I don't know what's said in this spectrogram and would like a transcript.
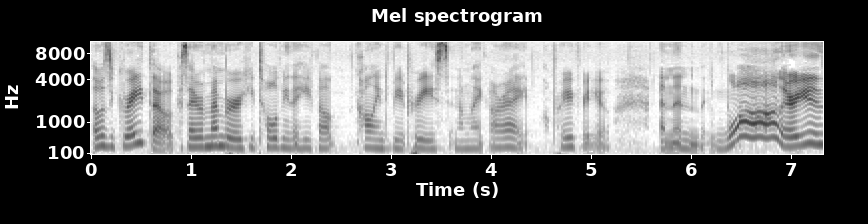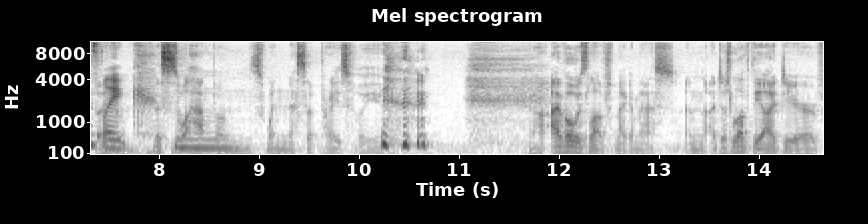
That was great though, because I remember he told me that he felt calling to be a priest, and I'm like, all right, I'll pray for you. And then, like, whoa, there he is. Boom. Like, this is what mm. happens when Nessa prays for you. Uh, I've always loved Mega Mass, and I just love the idea of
